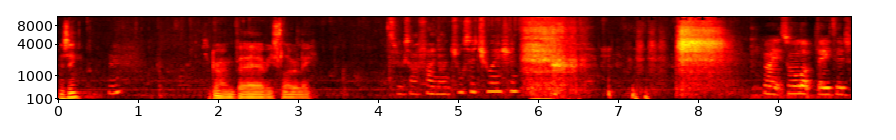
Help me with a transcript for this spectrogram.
is he? Hmm? He's growing very slowly. So's our financial situation. right, it's all updated.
